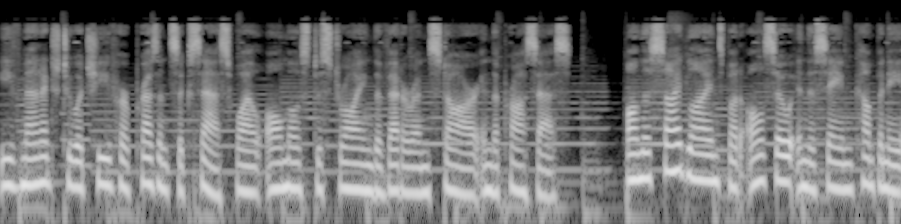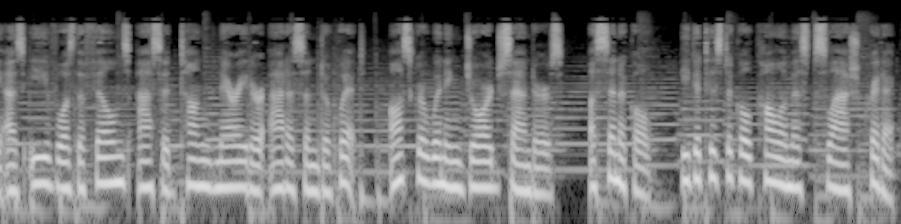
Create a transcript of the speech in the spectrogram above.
Eve managed to achieve her present success while almost destroying the veteran star in the process. On the sidelines but also in the same company as Eve was the film's acid-tongued narrator Addison DeWitt, Oscar-winning George Sanders, a cynical, egotistical columnist slash critic.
